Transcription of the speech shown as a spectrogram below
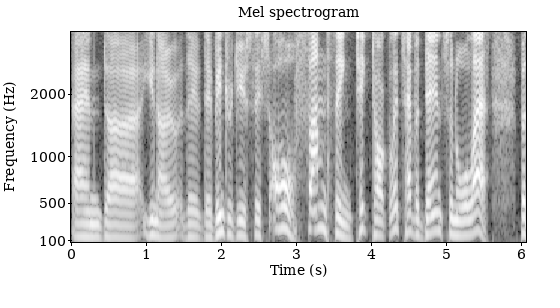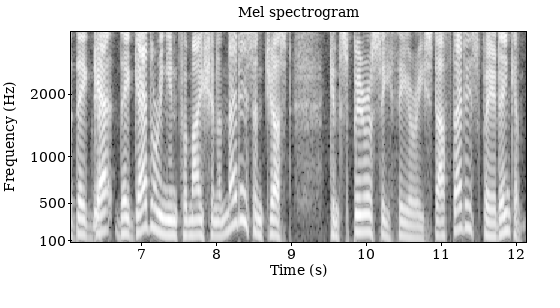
And, uh, you know, they've introduced this, oh, fun thing, TikTok, let's have a dance and all that. But they're, ga- they're gathering information, and that isn't just conspiracy theory stuff, that is fair dinkum.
